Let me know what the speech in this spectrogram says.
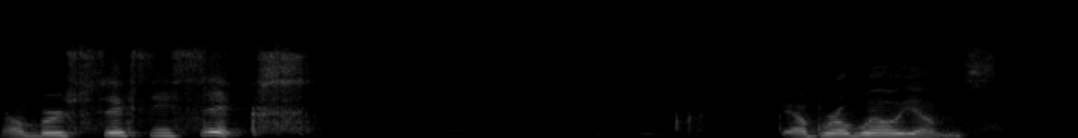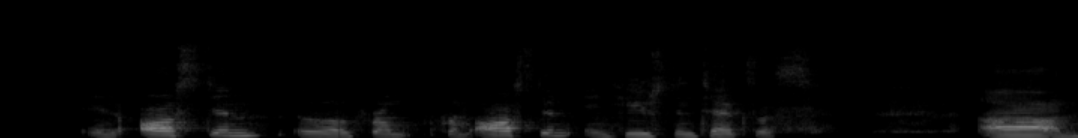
Number 66, Deborah Williams in Austin, uh, from from Austin in Houston, Texas. Um,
